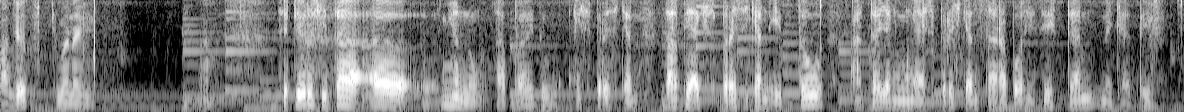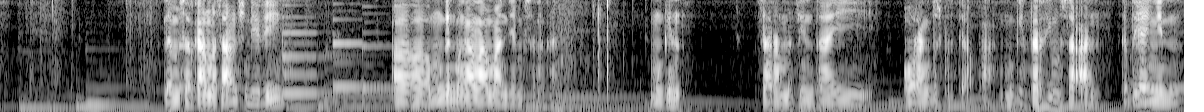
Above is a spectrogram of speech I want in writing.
lanjut gimana ini jadi harus kita eh, ngenu apa itu ekspresikan. Tapi ekspresikan itu ada yang mengekspresikan secara positif dan negatif. Dan misalkan Mas Aan sendiri eh, mungkin pengalaman ya misalkan. Mungkin cara mencintai orang itu seperti apa? Mungkin versi Mas Aan ketika ingin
